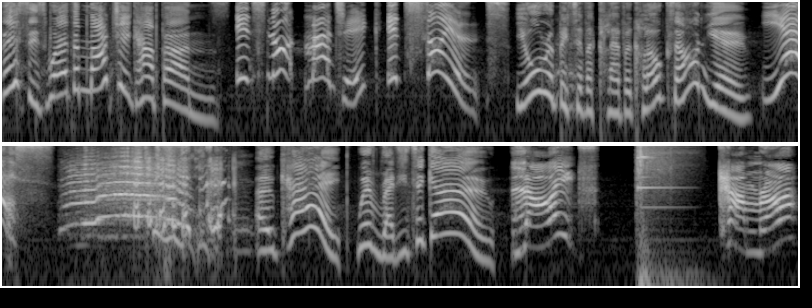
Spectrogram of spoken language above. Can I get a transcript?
This is where the magic happens. It's not magic. It's science. You're a bit of a clever clogs, aren't you? Yes. OK, we're ready to go. Lights, camera,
